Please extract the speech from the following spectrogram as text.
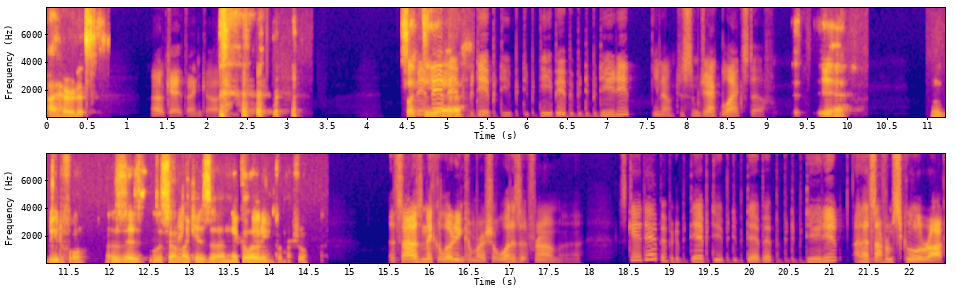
I heard it. okay, thank God. It's like the uh, you know, just some Jack Black stuff. yeah, beautiful. That was his. It sounded Thank like you. his uh, Nickelodeon commercial. It's not his Nickelodeon commercial. What is it from? Uh, That's not from School of Rock.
